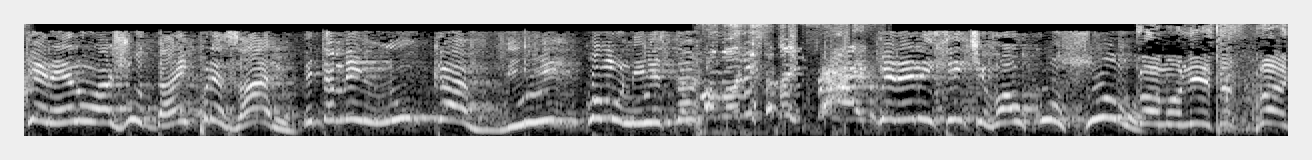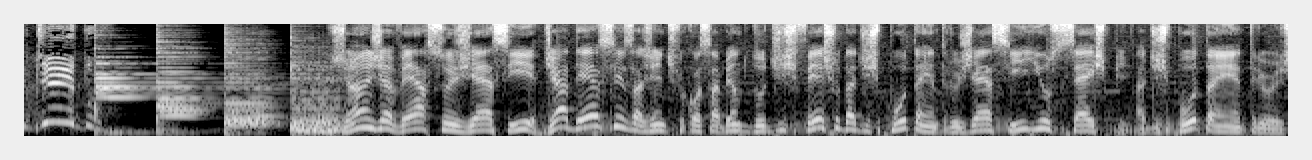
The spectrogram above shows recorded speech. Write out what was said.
querendo ajudar empresário. E também nunca vi comunista, Comunista do inferno! Incentivar o consumo. Comunistas bandidos! Janja versus GSI. Dia desses, a gente ficou sabendo do desfecho da disputa entre o GSI e o CESP. A disputa entre os.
